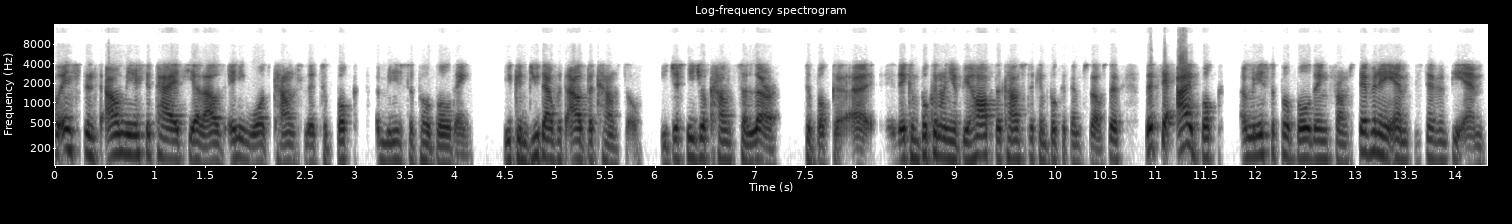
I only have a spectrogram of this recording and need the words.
For instance, our municipality allows any ward councillor to book a municipal building. You can do that without the council. You just need your councillor to book it. Uh, they can book it on your behalf. The councillor can book it themselves. So let's say I book a municipal building from 7 a.m. to 7 p.m.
